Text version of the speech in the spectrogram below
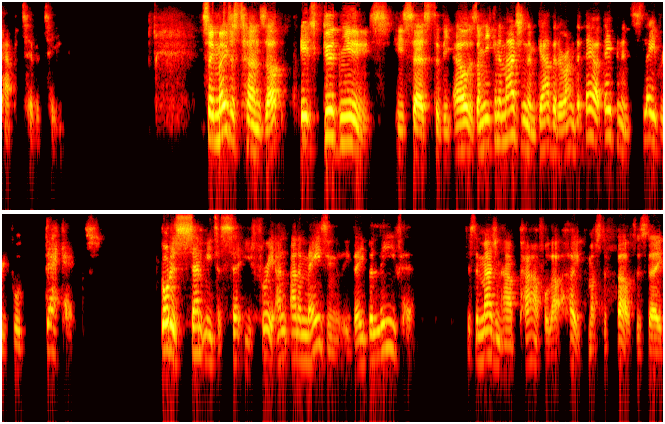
captivity. So Moses turns up it's good news, he says to the elders. I mean, you can imagine them gathered around that they are they've been in slavery for decades. God has sent me to set you free. And, and amazingly, they believe him. Just imagine how powerful that hope must have felt as they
